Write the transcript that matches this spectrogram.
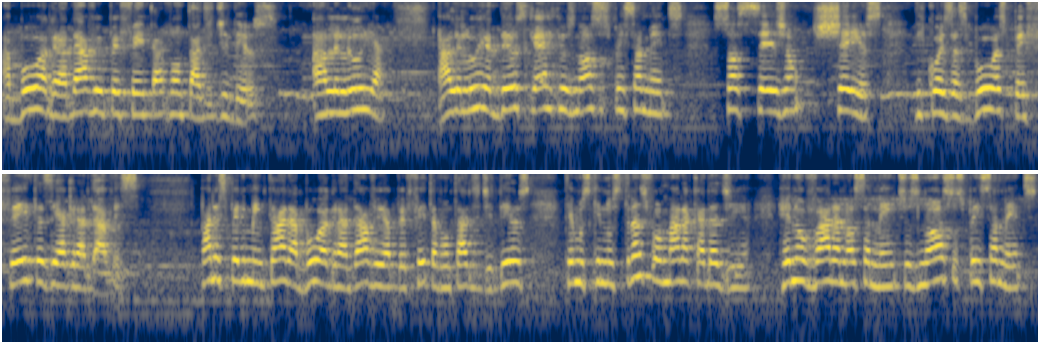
a boa, agradável e perfeita vontade de Deus. Aleluia! Aleluia! Deus quer que os nossos pensamentos só sejam cheios de coisas boas, perfeitas e agradáveis. Para experimentar a boa, agradável e a perfeita vontade de Deus, temos que nos transformar a cada dia, renovar a nossa mente, os nossos pensamentos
